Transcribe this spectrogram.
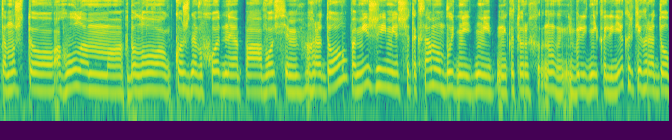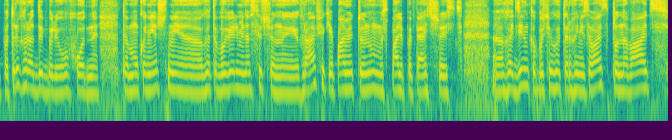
тому что агулам было кожнае выходныя по 8 гарадоў паміж імі яшчэ таксама будні дні некаторых ну, былі дні калі некалькі гарадоў па тры гарады былі выходныя Таму канешне гэта быў вельмі насычаны графік. Я памятаю ну мы спалі по 5-6 гадзін каб усё гэта арганізаваць планаваць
